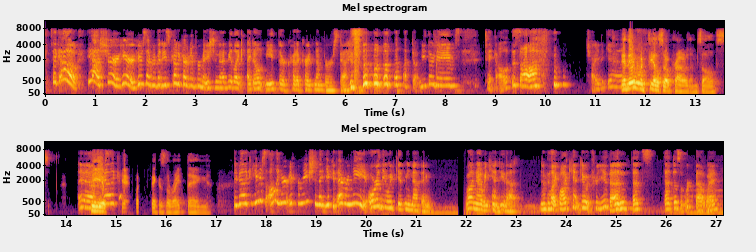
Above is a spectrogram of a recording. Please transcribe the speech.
it's like, oh, yeah, sure, here, here's everybody's credit card information. I'd be like, I don't need their credit card numbers, guys. I don't need their names. Take all of this off. try it again. And they would feel so proud of themselves. I know. Be able like, to what they think is the right thing. They'd be like, here's all your information that you could ever need. Or they would give me nothing. Well, no, we can't do that. And I'd be like, well, I can't do it for you then. That's that doesn't work that way.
